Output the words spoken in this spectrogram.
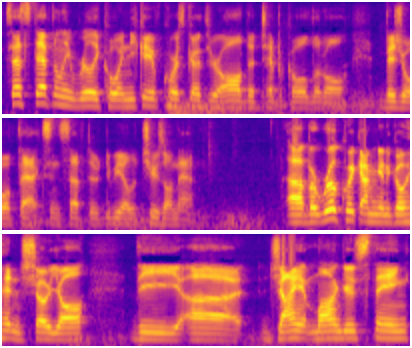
So that's definitely really cool. And you can of course go through all the typical little visual effects and stuff to, to be able to choose on that. Uh, but real quick i'm going to go ahead and show y'all the uh, giant mongoose thing.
